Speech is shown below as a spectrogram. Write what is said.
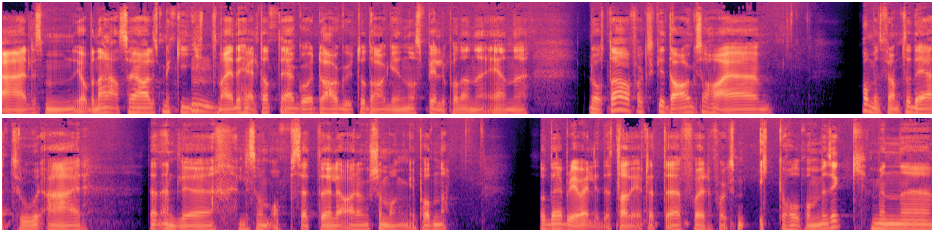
der liksom jobben er. så jeg har liksom ikke gitt mm. meg i det hele tatt. Jeg går dag ut og dag inn og spiller på denne ene låta, og faktisk i dag så har jeg kommet fram til det jeg tror er den endelige liksom, oppsettet eller arrangementet på den. da. Så det blir veldig detaljert dette for folk som ikke holder på med musikk, men uh,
